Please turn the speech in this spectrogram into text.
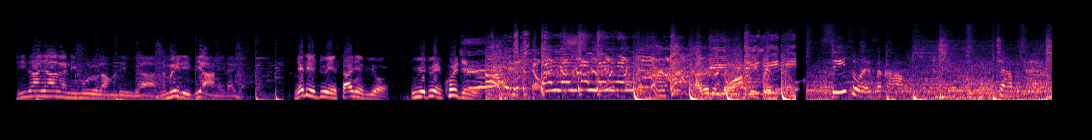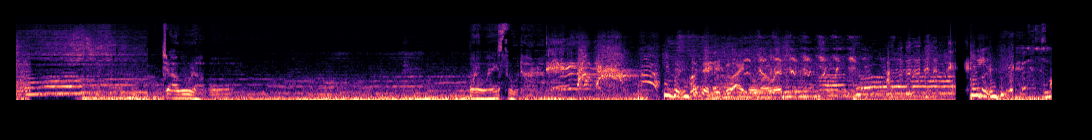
ရီးသားရကန်နေမို့လို့လားမသိဘူးကြာနမိတ်တွေပြနေလိုက်တာညက်တွေတွေ့ရင်စားကျင်ပြီးတော့လူတွေတွေ့ရင်ခွေ့ကျင်တယ်ဒါပေမဲ့လောအားကြီးတယ်ပေါ့စီးဆိုတဲ့စကားကိုကြား ကြားဘူးတာဗောဝိုင်းဝိုင်းဆိုထားတာဟုတ်တယ်ဒီလိုအဲ့လိုပဲပဲမ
